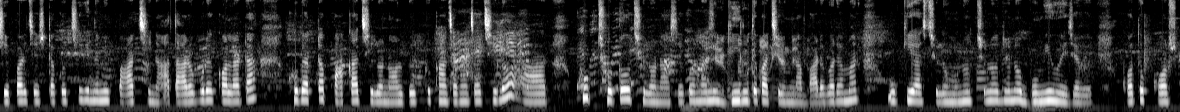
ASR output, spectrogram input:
চেপার চেষ্টা করছি কিন্তু আমি পারছি না। আর তার উপরে কলাটা খুব একটা পাকা ছিল না অল্প একটু কাঁচা কাঁচা ছিল আর খুব ছোটও ছিল না। সে কারণে আমি গিলতে পারছিলাম না। বারে বারে আমার উকি আসছিল মনে হচ্ছিল যেন বমি হয়ে যাবে। কত কষ্ট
